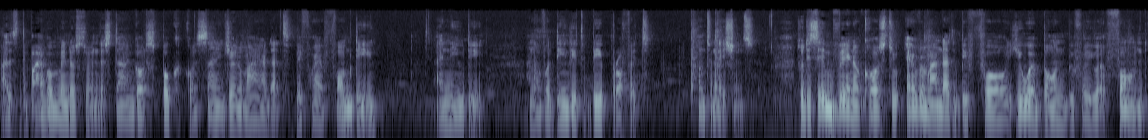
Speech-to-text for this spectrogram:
as the Bible made us to understand. God spoke concerning Jeremiah that before I formed thee, I knew thee, and I've ordained thee to be a prophet unto nations. So the same vein occurs to every man that before you were born, before you were formed,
